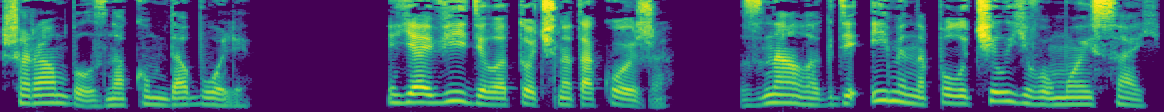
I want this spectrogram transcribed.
Шрам был знаком до боли. Я видела точно такой же. Знала, где именно получил его мой Исай.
